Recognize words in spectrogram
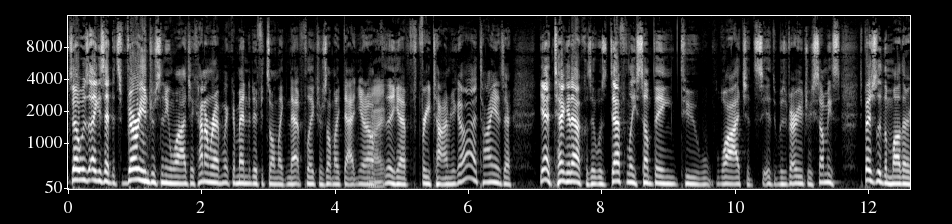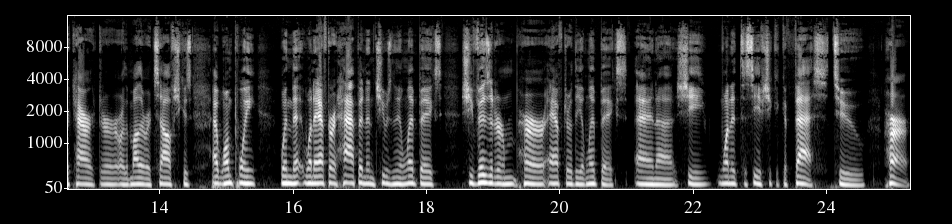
So it was like I said, it's very interesting to watch. I kind of recommend it if it's on like Netflix or something like that. You know, Right. you have free time. You go, oh, I, Tonya's there. Yeah, check it out because it was definitely something to watch. It's it was very interesting. Something, especially the mother character or the mother itself, because at one point when the when after it happened and she was in the Olympics, she visited her, after the Olympics and uh, she wanted to see if she could confess to her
